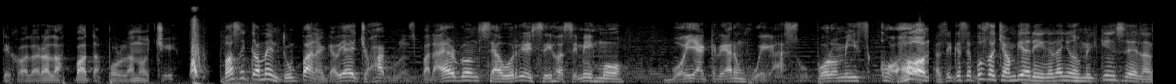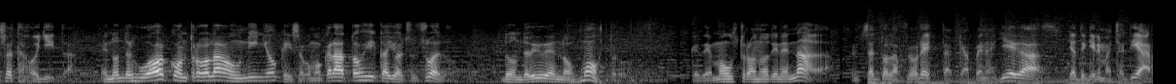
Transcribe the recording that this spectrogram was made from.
te jalará las patas por la noche. Básicamente un pana que había hecho hackruns para Airborne se aburrió y se dijo a sí mismo Voy a crear un juegazo, por mis cojones. Así que se puso a chambear y en el año 2015 lanzó esta joyita, en donde el jugador controla a un niño que hizo como Kratos y cayó al subsuelo, donde viven los monstruos, que de monstruos no tienen nada, excepto la floresta, que apenas llegas ya te quiere machetear.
